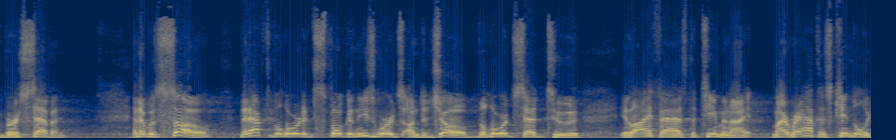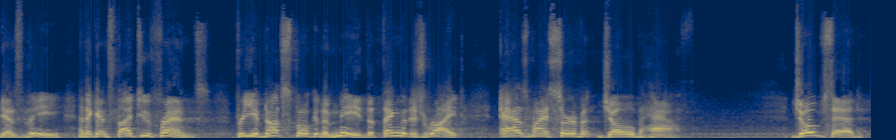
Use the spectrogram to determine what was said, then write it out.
verse 7. And it was so that after the Lord had spoken these words unto Job, the Lord said to Eliphaz the Temanite, My wrath is kindled against thee and against thy two friends, for ye have not spoken of me the thing that is right, as my servant Job hath. Job said,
